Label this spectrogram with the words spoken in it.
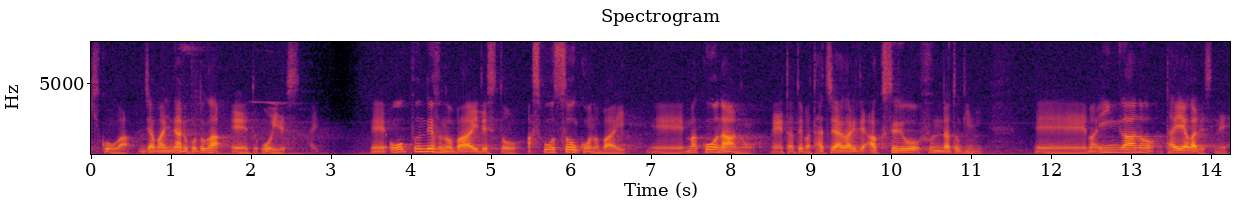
機構が邪魔になることが、えー、と多いです、オープンデフの場合ですとスポーツ走行の場合、えーまあ、コーナーの、えー、例えば立ち上がりでアクセルを踏んだ時に、えーまあ、イン側のタイヤがですね、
